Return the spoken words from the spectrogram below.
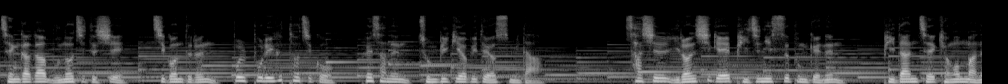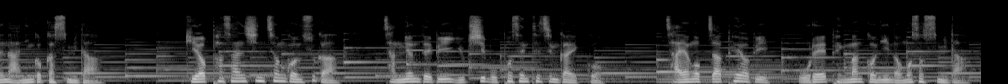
젠가가 무너지듯이 직원들은 뿔뿔이 흩어지고 회사는 좀비 기업이 되었습니다. 사실 이런 식의 비즈니스 붕괴는 비단 제 경험만은 아닌 것 같습니다. 기업 파산 신청 건수가 작년 대비 65% 증가했고 자영업자 폐업이 올해 100만 건이 넘어섰습니다.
